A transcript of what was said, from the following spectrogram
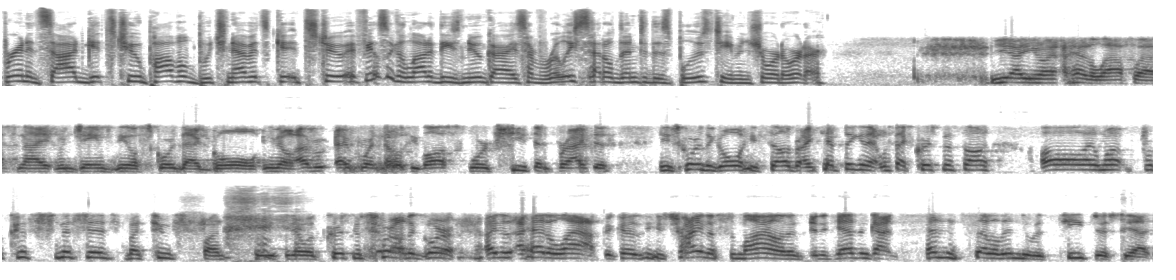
Brandon Saad gets two, Pavel Buchnevich gets two. It feels like a lot of these new guys have really settled into this Blues team in short order. Yeah, you know, I had a laugh last night when James Neal scored that goal. You know, every, everyone knows he lost four teeth in practice. He scored the goal. He celebrated. I kept thinking that. What's that Christmas song? All I want for Christmas is my two front teeth. You know, with Christmas around the corner. I just, I had to laugh because he's trying to smile and, and he hasn't gotten hasn't settled into his teeth just yet.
